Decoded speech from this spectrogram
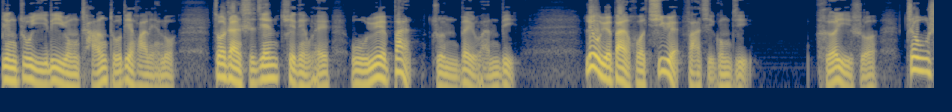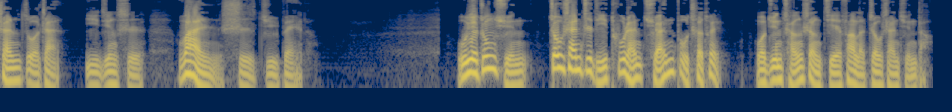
并注意利用长途电话联络。作战时间确定为五月半，准备完毕，六月半或七月发起攻击。可以说，舟山作战已经是万事俱备了。五月中旬，舟山之敌突然全部撤退，我军乘胜解放了舟山群岛。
